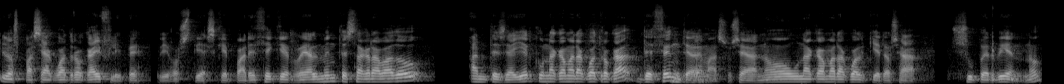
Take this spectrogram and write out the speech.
los pasé a 4K y flipé. Digo, hostia, es que parece que realmente está grabado antes de ayer con una cámara 4K decente además, o sea, no una cámara cualquiera, o sea, súper bien, ¿no?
